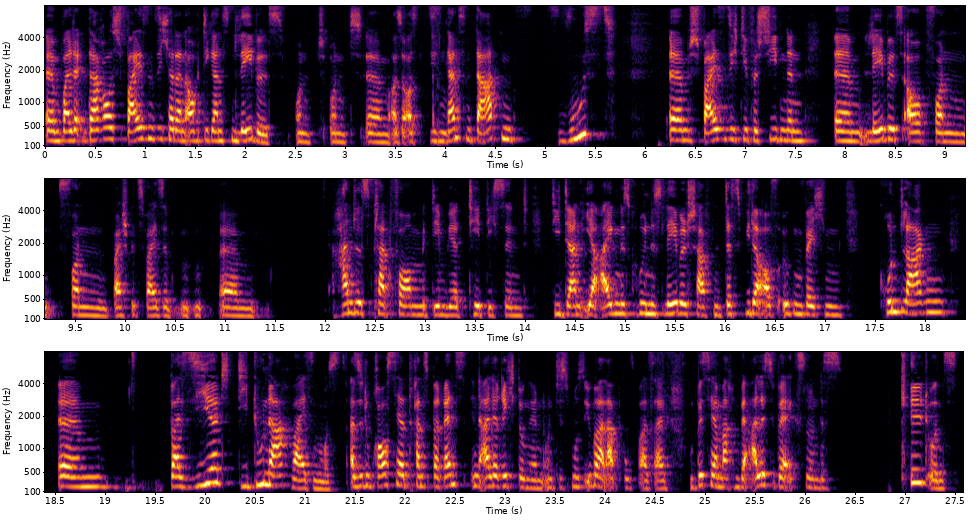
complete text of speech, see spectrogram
Ähm, weil daraus speisen sich ja dann auch die ganzen Labels. Und, und ähm, also aus diesen ganzen Datenwust ähm, speisen sich die verschiedenen ähm, Labels auch von, von beispielsweise ähm, Handelsplattformen, mit denen wir tätig sind, die dann ihr eigenes grünes Label schaffen, das wieder auf irgendwelchen Grundlagen ähm, basiert, die du nachweisen musst. Also du brauchst ja Transparenz in alle Richtungen und das muss überall abrufbar sein. Und bisher machen wir alles über Excel und das killt uns.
